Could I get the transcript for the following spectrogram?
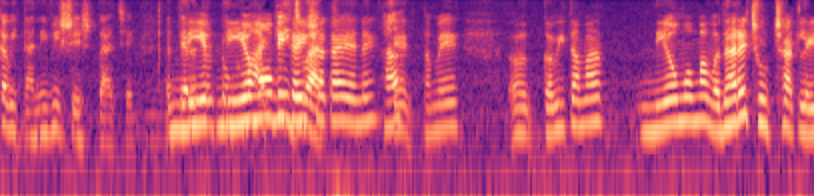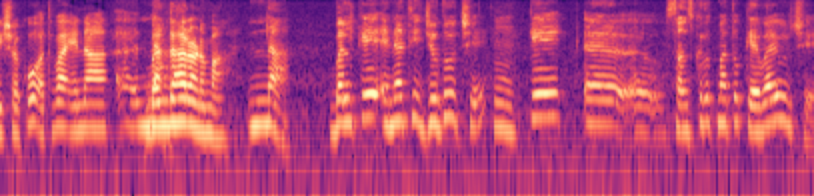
કવિતાની વિશેષતા છે. અત્યારે તો નિયમો બી કહી શકાય એને કે તમે કવિતામાં નિયમોમાં વધારે છૂટછાટ લઈ શકો અથવા એના. બંધારણમાં? ના. બલકે એનાથી જુદું છે કે સંસ્કૃતમાં તો કહેવાયું છે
